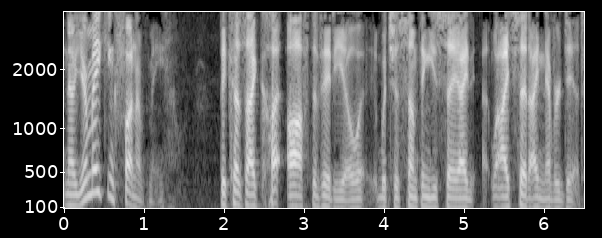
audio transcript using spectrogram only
Now, you're making fun of me because I cut off the video, which is something you say I, I said I never did.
